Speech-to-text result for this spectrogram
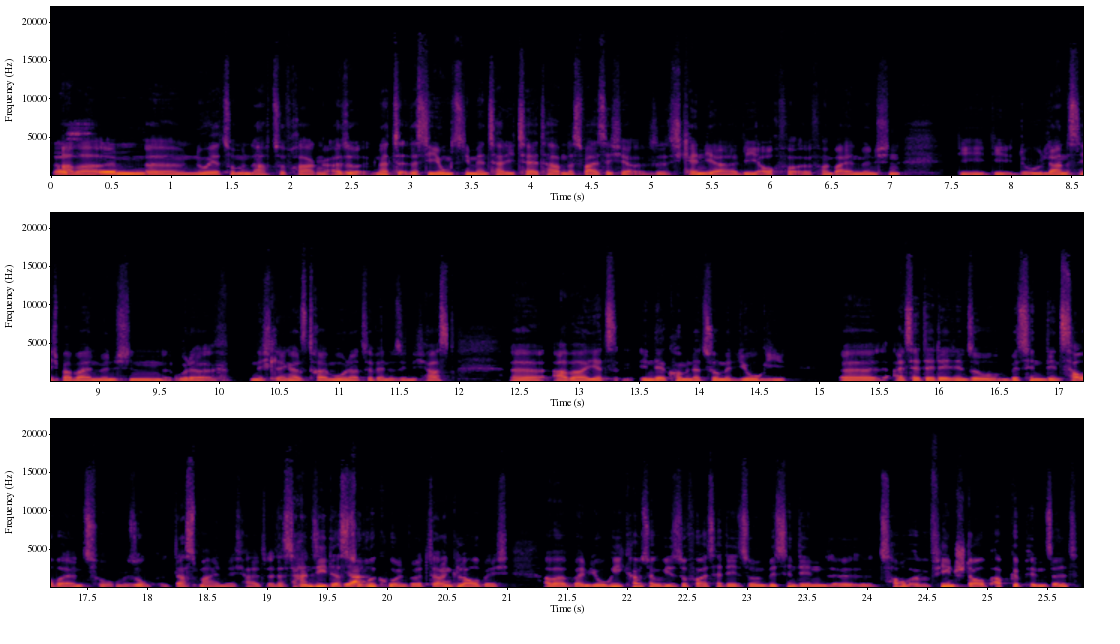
Das, Aber ähm, äh, nur jetzt, um nachzufragen, also dass die Jungs die Mentalität haben, das weiß ich ja, also ich kenne ja die auch von Bayern München. Die, die, du landest nicht bei Bayern München oder nicht länger als drei Monate, wenn du sie nicht hast. Äh, aber jetzt in der Kombination mit Yogi, äh, als hätte der den so ein bisschen den Zauber entzogen. So, das meine ich halt. Dass Hansi das ja. zurückholen wird, daran glaube ich. Aber beim Yogi kam es irgendwie so vor, als hätte er so ein bisschen den äh, Zauber, Feenstaub abgepinselt.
